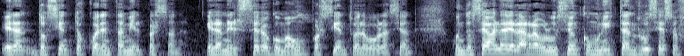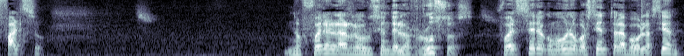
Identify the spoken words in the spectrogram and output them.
Eran 240.000 personas, eran el 0,1% de la población. Cuando se habla de la revolución comunista en Rusia, eso es falso. No fuera la revolución de los rusos, fue el 0,1% de la población.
